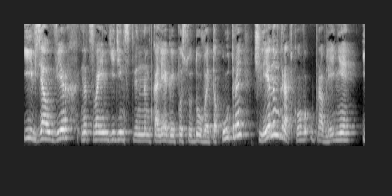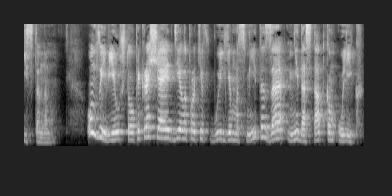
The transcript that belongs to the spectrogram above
и взял верх над своим единственным коллегой по суду в это утро, членом городского управления Истоном. Он заявил, что прекращает дело против Уильяма Смита за недостатком улик.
